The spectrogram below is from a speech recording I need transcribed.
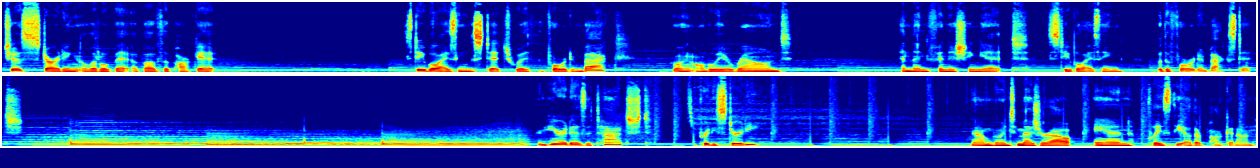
just starting a little bit above the pocket, stabilizing the stitch with forward and back, going all the way around, and then finishing it, stabilizing with a forward and back stitch. And here it is attached. It's pretty sturdy. Now I'm going to measure out and place the other pocket on.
